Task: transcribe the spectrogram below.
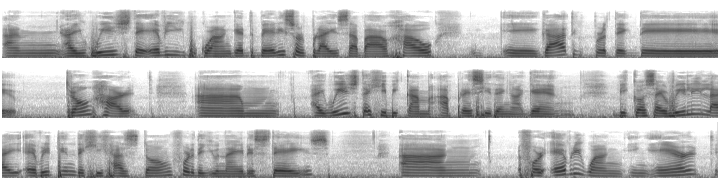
and I wish that everyone get very surprised about how uh, God protect the strong heart. Um, I wish that he become a president again because I really like everything that he has done for the United States and for everyone in earth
